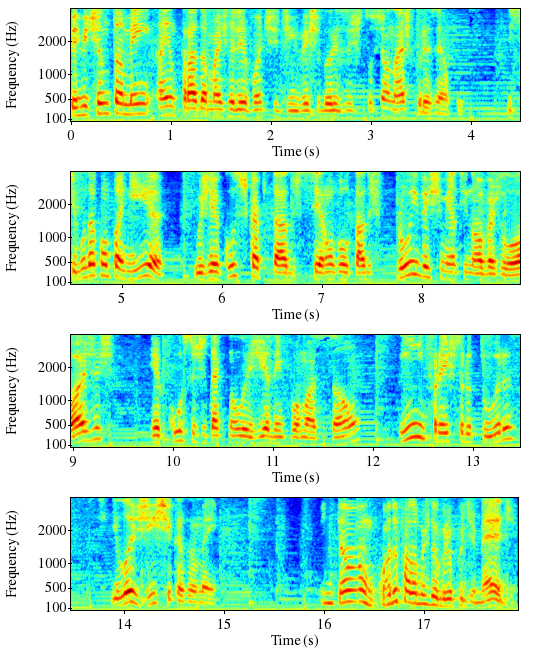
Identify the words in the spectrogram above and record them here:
permitindo também a entrada mais relevante de investidores institucionais, por exemplo. E segundo a companhia, os recursos captados serão voltados para o investimento em novas lojas, recursos de tecnologia da informação, infraestrutura e logística também. Então, quando falamos do grupo de MED,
